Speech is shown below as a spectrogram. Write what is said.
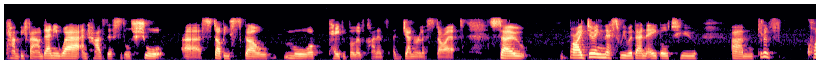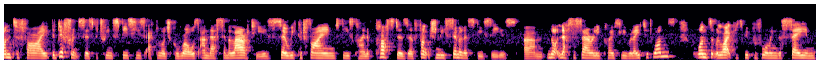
can be found anywhere, and has this little short uh, stubby skull more capable of kind of a generalist diet. So by doing this, we were then able to um, sort of quantify the differences between species ecological roles and their similarities. So we could find these kind of clusters of functionally similar species, um, not necessarily closely related ones, but ones that were likely to be performing the same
